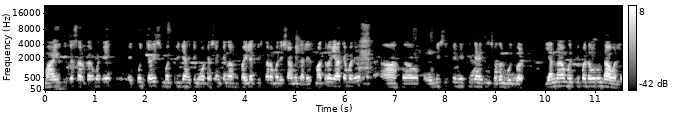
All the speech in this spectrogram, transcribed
महायुतीच्या सरकारमध्ये एकोणचाळीस मंत्री जे आहेत ते मोठ्या संख्येनं पहिल्याच विस्तारामध्ये सामील झाले मात्र याच्यामध्ये ओबीसीचे नेते जे आहेत छगन भुजबळ यांना मंत्रिपदावरून डावलले.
